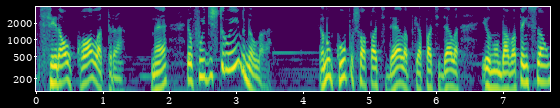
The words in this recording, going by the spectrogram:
ser alcoólatra, né, eu fui destruindo meu lar. Eu não culpo só a parte dela, porque a parte dela eu não dava atenção.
